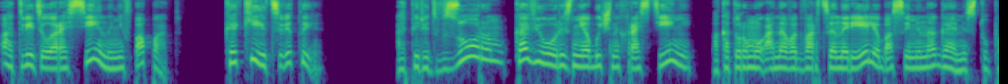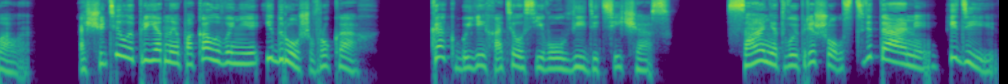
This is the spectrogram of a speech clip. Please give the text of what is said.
ответила рассеянно не в попад. «Какие цветы?» А перед взором ковер из необычных растений, по которому она во дворце Нариэля босыми ногами ступала. Ощутила приятное покалывание и дрожь в руках. Как бы ей хотелось его увидеть сейчас. «Саня твой пришел с цветами. Иди.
